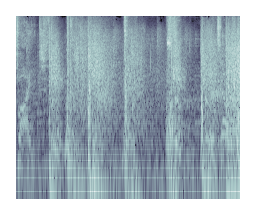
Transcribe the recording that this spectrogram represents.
Fight. It's over.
